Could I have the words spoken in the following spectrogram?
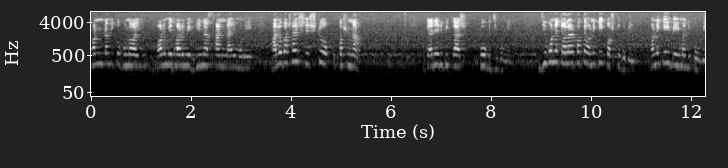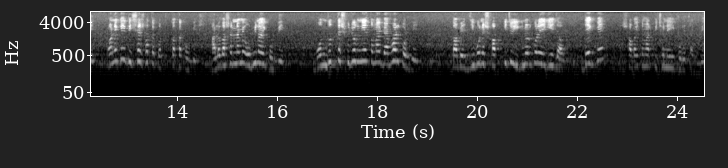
ভণ্ডামি কবু নয়, ধর্মে ধর্মে ঘৃণা স্থান নাই মনে, ভালোবাসায় শ্রেষ্ঠ উপাসনা জ্ঞানের বিকাশ হোক জীবনে। জীবনে চলার পথে অনেকেই কষ্ট দেবে, অনেকেই বেইমানি করবে, অনেকেই বিশ্বাসঘাতকতা করবে, ভালোবাসার নামে অভিনয় করবে, বন্ধুত্বের সুযোগ নিয়ে তোমায় ব্যবহার করবে তবে জীবনে সব কিছু ইগনোর করে এগিয়ে যাও। দেখবে সবাই তোমার পিছনেই পড়ে থাকবে।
